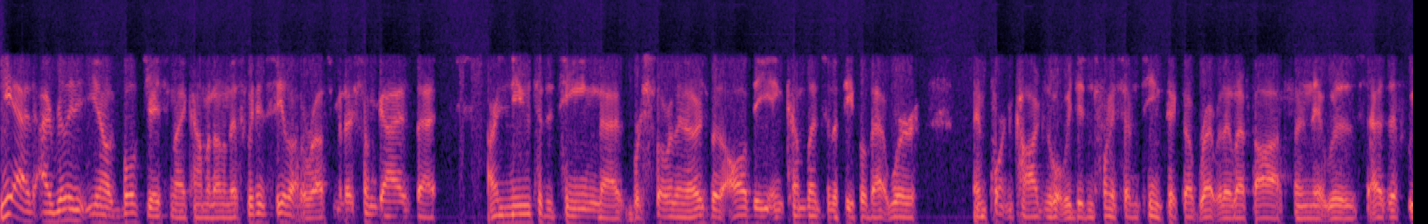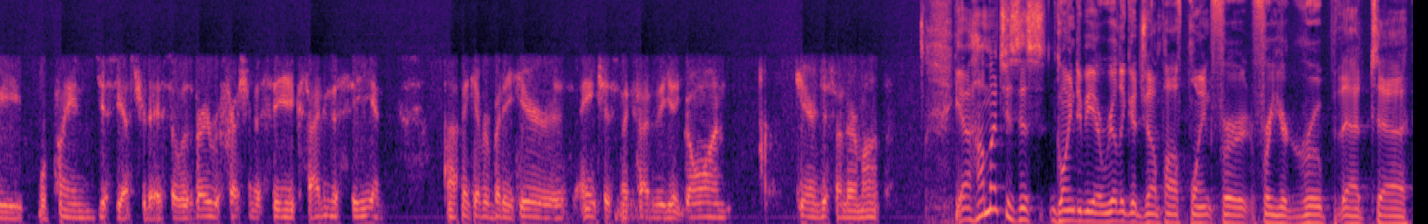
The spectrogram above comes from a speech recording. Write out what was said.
Yeah, I really, you know, both Jason and I commented on this. We didn't see a lot of rust. I mean, there's some guys that are new to the team that were slower than others, but all the incumbents and the people that were important cogs of what we did in 2017 picked up right where they left off, and it was as if we were playing just yesterday. So it was very refreshing to see, exciting to see, and I think everybody here is anxious and excited to get going here in just under a month. Yeah, how much is this going to be a really good jump off point for, for your group? That uh,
